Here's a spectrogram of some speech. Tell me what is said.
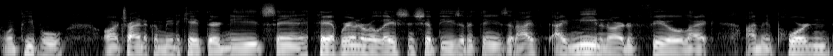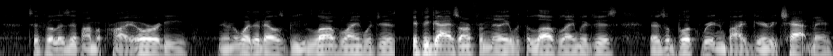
when people are trying to communicate their needs, saying, hey, if we're in a relationship, these are the things that I, I need in order to feel like I'm important, to feel as if I'm a priority, you know, whether those be love languages. If you guys aren't familiar with the love languages, there's a book written by Gary Chapman.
